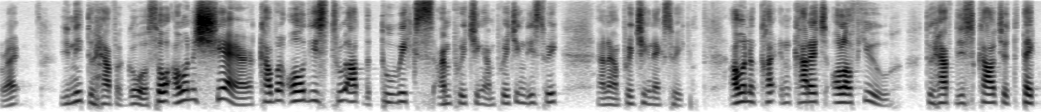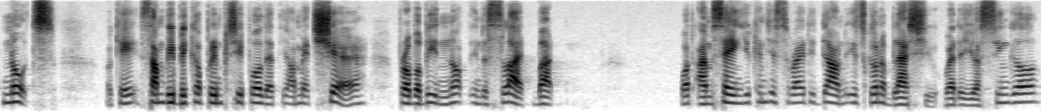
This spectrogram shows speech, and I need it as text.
All right? you need to have a goal. So I want to share, cover all these throughout the two weeks I'm preaching. I'm preaching this week and I'm preaching next week. I want to encourage all of you to have this culture to take notes. Okay, some biblical principle that I might share, probably not in the slide, but what I'm saying, you can just write it down. It's going to bless you, whether you're single,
